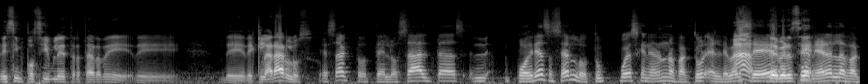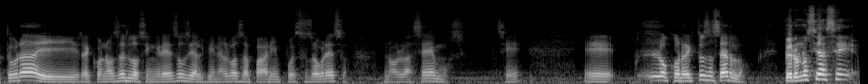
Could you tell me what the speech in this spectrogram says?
es imposible tratar de, de- de declararlos. Exacto, te lo saltas. Podrías hacerlo, tú puedes generar una factura. El deber Ah, ser, deber ser. generas la factura y reconoces los ingresos y al final vas a pagar impuestos sobre eso. No lo hacemos, ¿sí? Eh, lo correcto es hacerlo. Pero no se hace,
